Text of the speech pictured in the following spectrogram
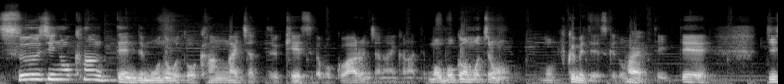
数字の観点で物事を考えちゃってるケースが僕はあるんじゃないかなって。もう僕はもちろん、もう含めてですけど、はい。思っていて、実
